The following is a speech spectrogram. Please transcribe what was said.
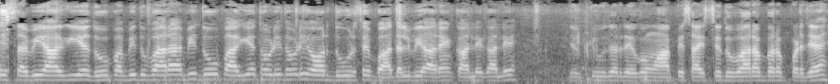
इस अभी आ गई है धूप अभी दोबारा अभी धूप आ गई है थोड़ी थोड़ी और दूर से बादल भी आ रहे हैं काले काले जबकि उधर देखो वहाँ पे साइड से दोबारा बर्फ़ पड़ जाए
